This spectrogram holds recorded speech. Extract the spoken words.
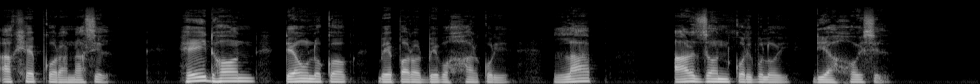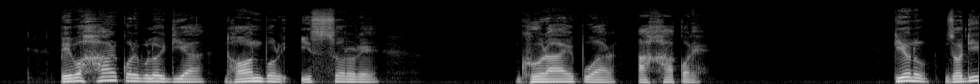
আক্ষেপ কৰা নাছিল। সেই ধন তেওঁলোকক বেপাৰত ব্যৱহাৰ কৰি লাভ আৰ্জন কৰিবলৈ দিয়া হৈছিল। ব্যৱহাৰ কৰিবলৈ দিয়া ধনবোৰ ঈশ্বৰৰে ঘূৰাই পোৱাৰ আশা কৰে। কিয়নো যদি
